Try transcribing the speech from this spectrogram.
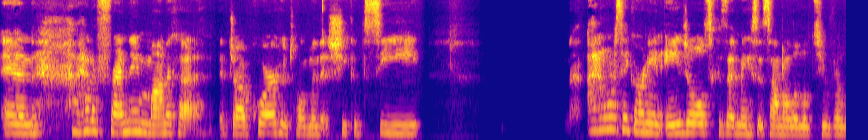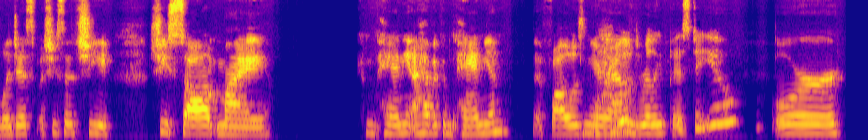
and I had a friend named Monica at Job Corps who told me that she could see. I don't want to say guardian angels because that makes it sound a little too religious, but she said she she saw my companion. I have a companion that follows me He was around. really pissed at you, or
